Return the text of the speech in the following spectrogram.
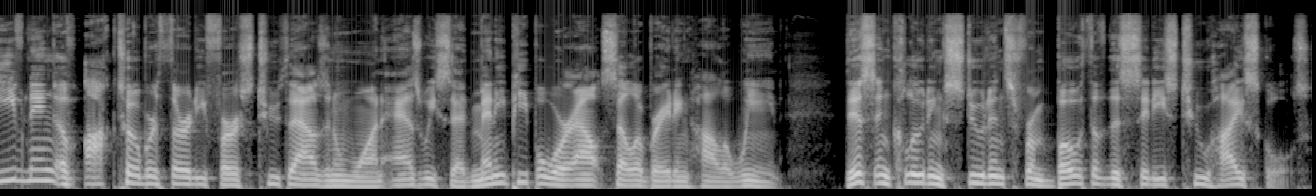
evening of October 31st, 2001, as we said, many people were out celebrating Halloween. This including students from both of the city's two high schools.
